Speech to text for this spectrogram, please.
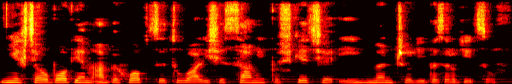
Nie chciał bowiem, aby chłopcy tułali się sami po świecie i męczyli bez rodziców.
